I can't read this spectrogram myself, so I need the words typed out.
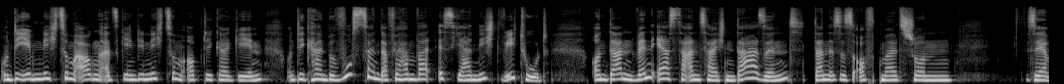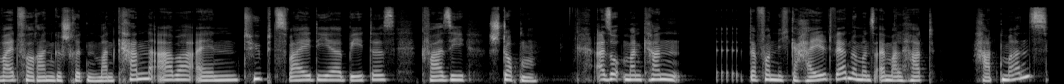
Und die eben nicht zum Augenarzt gehen, die nicht zum Optiker gehen und die kein Bewusstsein dafür haben, weil es ja nicht wehtut. Und dann, wenn erste Anzeichen da sind, dann ist es oftmals schon sehr weit vorangeschritten. Man kann aber ein Typ-2-Diabetes quasi stoppen. Also man kann äh, davon nicht geheilt werden, wenn man es einmal hat, hat man's,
